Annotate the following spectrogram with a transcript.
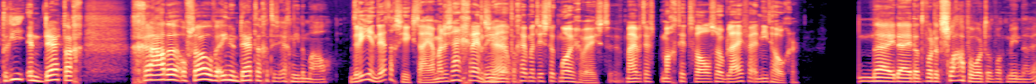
33 graden of zo. Of 31, het is echt niet normaal. 33 zie ik staan, ja, maar er zijn grenzen. Hè? Op een 33. gegeven moment is het ook mooi geweest. Wat mij betreft mag dit wel zo blijven en niet hoger. Nee, nee, dat wordt het slapen wordt wat minder, hè?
